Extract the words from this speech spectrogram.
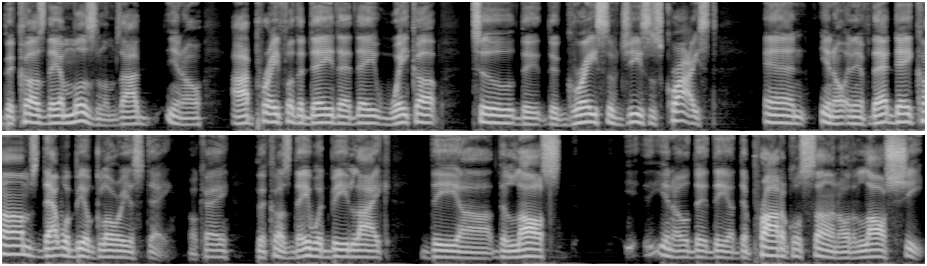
because they're Muslims. I, you know, I pray for the day that they wake up to the the grace of Jesus Christ, and you know, and if that day comes, that would be a glorious day. Okay, because they would be like the uh, the lost, you know, the the the prodigal son or the lost sheep.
